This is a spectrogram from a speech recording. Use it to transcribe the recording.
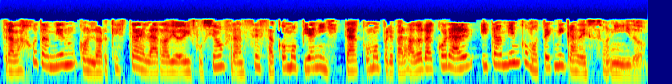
trabajó también con la orquesta de la radiodifusión francesa como pianista, como preparadora coral y también como técnica de sonido.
